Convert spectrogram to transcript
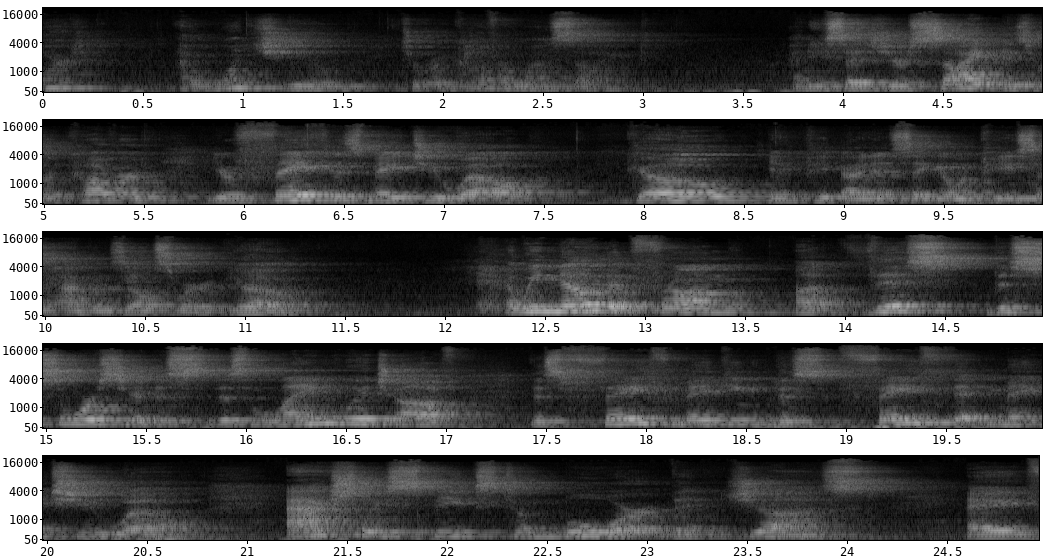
Lord, I want you to recover my sight. And he says, Your sight is recovered, your faith has made you well. Go in peace. I didn't say go in peace, it happens elsewhere. Go. And we know that from uh, this, this source here, this, this language of this faith making, this faith that makes you well, actually speaks to more than just a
